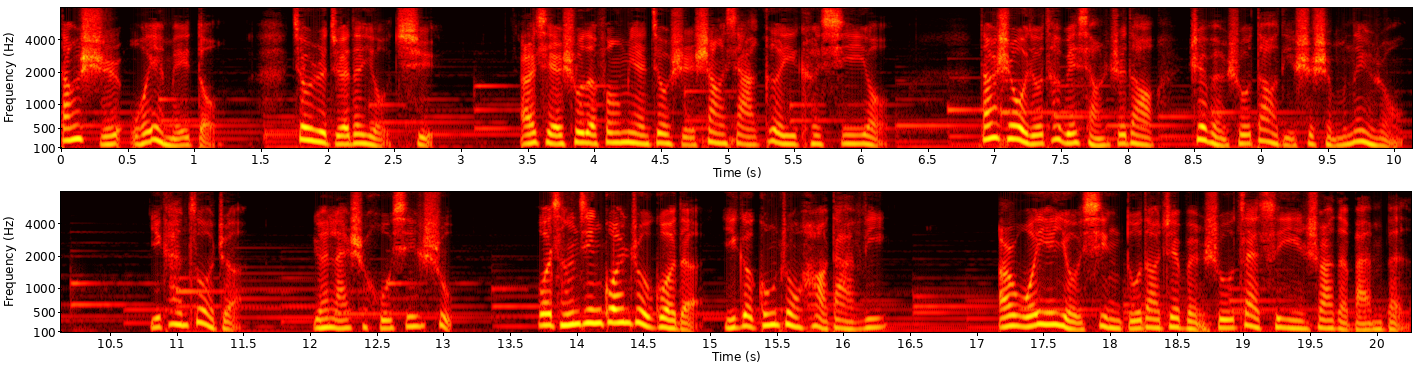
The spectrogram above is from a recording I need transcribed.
当时我也没懂，就是觉得有趣，而且书的封面就是上下各一颗西柚。当时我就特别想知道这本书到底是什么内容。一看作者，原来是胡心树，我曾经关注过的一个公众号大 V，而我也有幸读到这本书再次印刷的版本。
